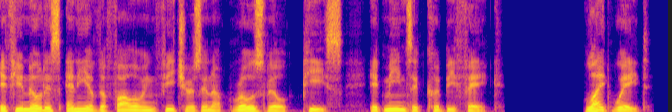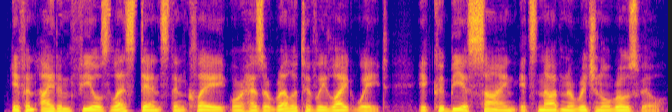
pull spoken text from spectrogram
If you notice any of the following features in a Roseville piece, it means it could be fake. Lightweight, if an item feels less dense than clay or has a relatively light weight, it could be a sign it's not an original Roseville.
